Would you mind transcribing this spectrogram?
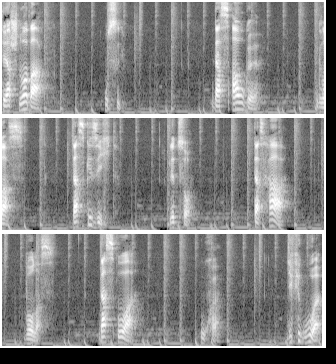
Der Schnurrbart. Усы. Das Auge. Глаз. Das Gesicht. Лицо. Das Haar. Волос. Das Ohr. Ухо. Die Figur.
